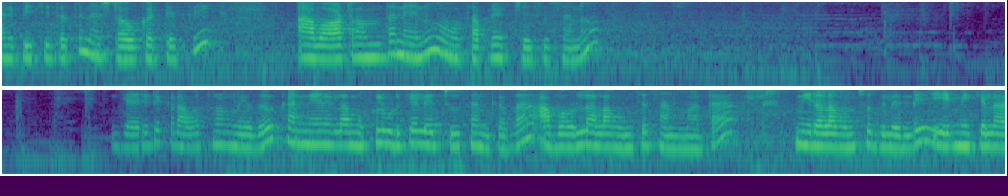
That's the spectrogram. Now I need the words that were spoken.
అనిపించిన తర్వాత నేను స్టవ్ కట్టేసి ఆ వాటర్ అంతా నేను సపరేట్ చేసేసాను. గరిట ఇక్కడ అవసరం లేదు. కానీ నేను ఇలా ముక్కలు ఉడికేలేదు చూశాను కదా ఆ బౌల్లో అలా ఉంచేసాను అనమాట మీరు అలా ఉంచొద్దులేండి. మీకు ఇలా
